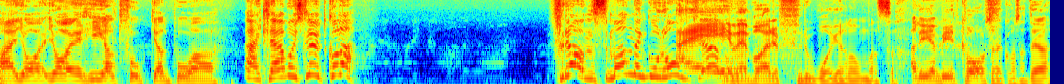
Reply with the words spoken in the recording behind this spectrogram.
Nej, jag, jag är helt fokad på... Nej, Kläbo är slut. Kolla! Fransmannen går om Nej, Kläbo. men vad är det frågan om alltså? Ja, det är en bit kvar som vi konstaterar.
